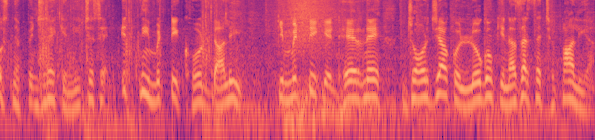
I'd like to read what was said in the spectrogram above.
उसने पिंजरे के नीचे से इतनी मिट्टी खोद डाली कि मिट्टी के ढेर ने जॉर्जिया को लोगों की नज़र से छिपा लिया।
